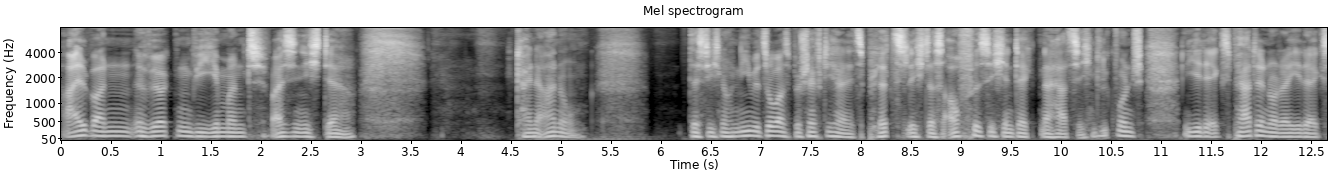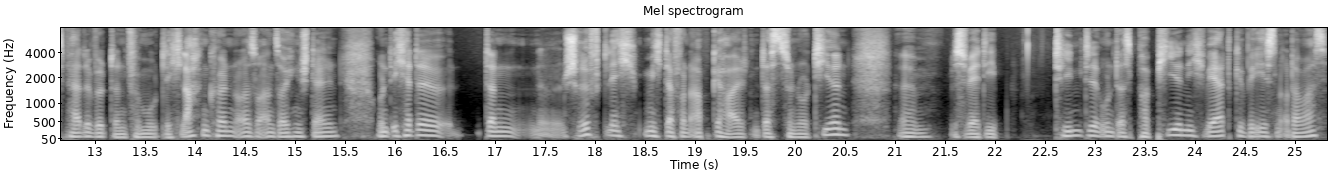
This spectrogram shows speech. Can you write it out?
albern wirken, wie jemand, weiß ich nicht, der keine Ahnung, der sich noch nie mit sowas beschäftigt hat, jetzt plötzlich das auch für sich entdeckt. Na, herzlichen Glückwunsch. Jede Expertin oder jeder Experte wird dann vermutlich lachen können oder so an solchen Stellen. Und ich hätte dann äh, schriftlich mich davon abgehalten, das zu notieren. Ähm, es wäre die Tinte und das Papier nicht wert gewesen oder was.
